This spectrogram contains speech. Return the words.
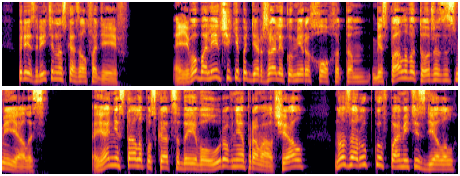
— презрительно сказал Фадеев. Его болельщики поддержали кумира хохотом, Беспалова тоже засмеялась. Я не стал опускаться до его уровня, промолчал, но зарубку в памяти сделал.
